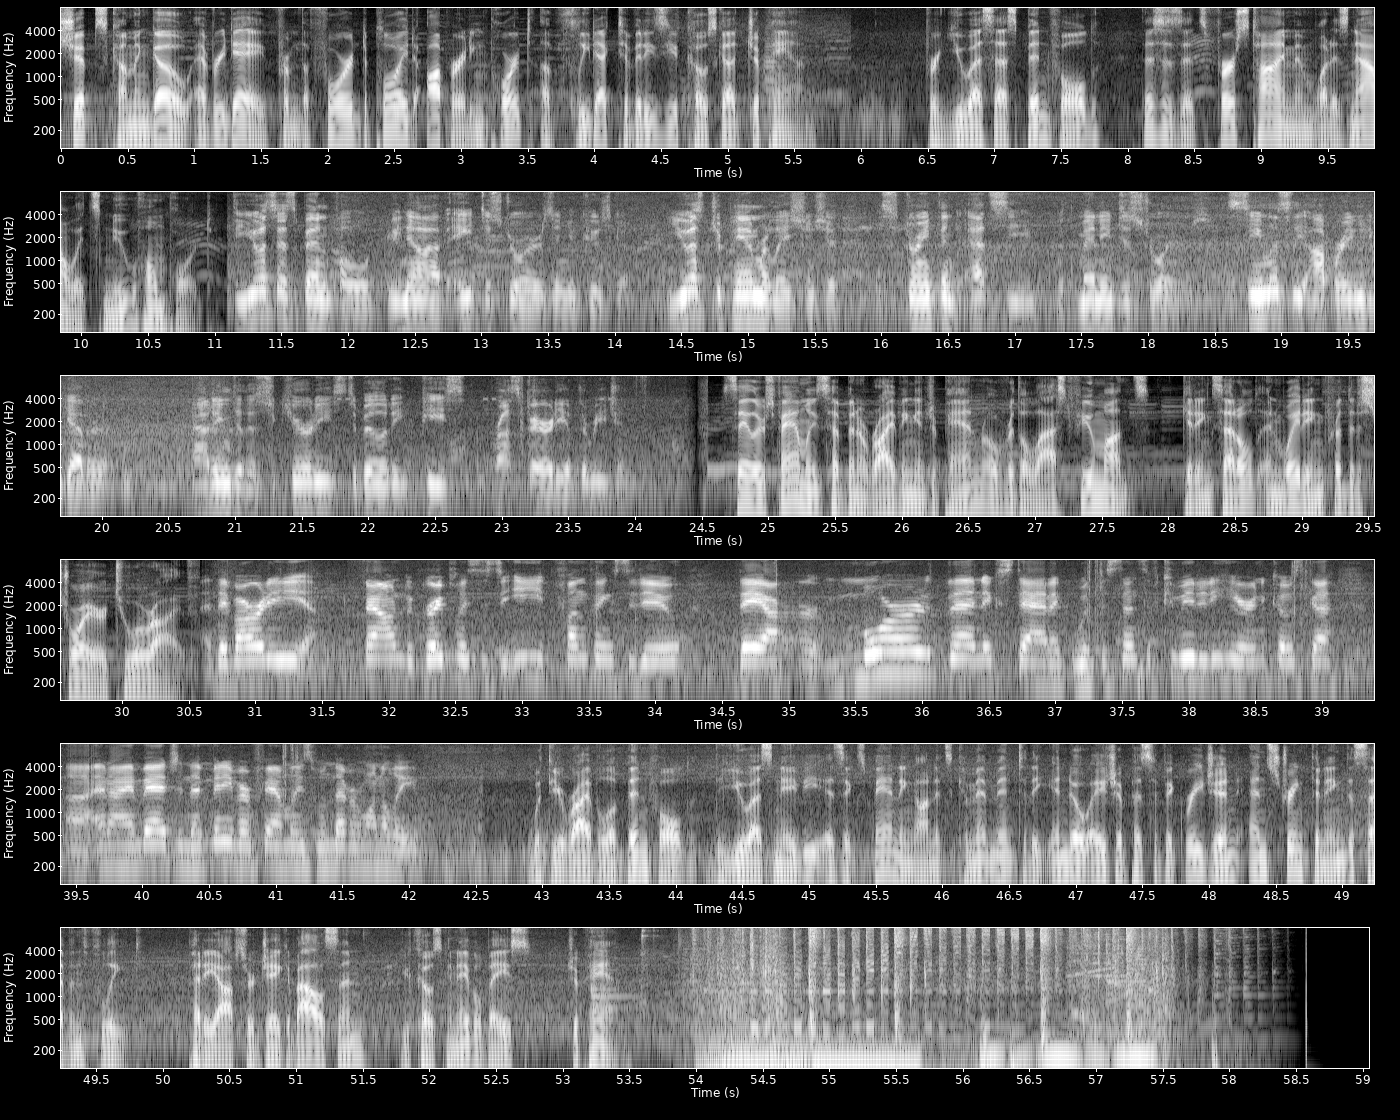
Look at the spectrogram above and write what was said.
Ships come and go every day from the forward deployed operating port of Fleet Activities Yokosuka, Japan. For USS Benfold, this is its first time in what is now its new home port. The USS Benfold, we now have eight destroyers in Yokosuka. The U.S.-Japan relationship is strengthened at sea with many destroyers, seamlessly operating together, adding to the security, stability, peace, and prosperity of the region. Sailors' families have been arriving in Japan over the last few months, getting settled and waiting for the destroyer to arrive. They've already found great places to eat, fun things to do. They are more than ecstatic with the sense of community here in Yokosuka, uh, and I imagine that many of our families will never want to leave. With the arrival of Benfold, the U.S. Navy is expanding on its commitment to the Indo-Asia Pacific region and strengthening the 7th Fleet. Petty Officer Jacob Allison, Yokosuka Naval Base, Japan.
